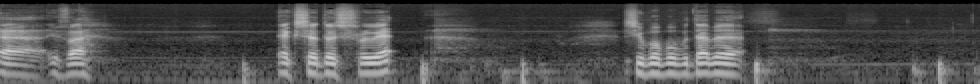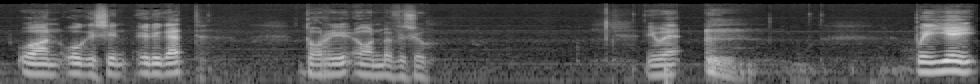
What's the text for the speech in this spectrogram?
uh, ifa exodus rue. Si bue bubutabe wan ogisin irigat tori on mefisu. Iwe pwe ye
